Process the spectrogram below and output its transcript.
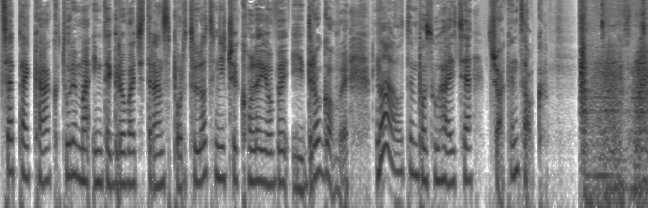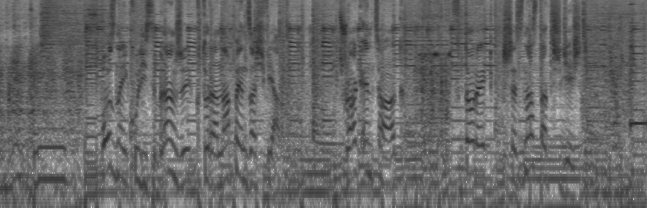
CPK, który ma integrować transport lotniczy, kolejowy i drogowy. No a o tym posłuchajcie Truck and Talk. Poznaj kulisy branży, która napędza świat. Truck and Talk. Wtorek, 16.30.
